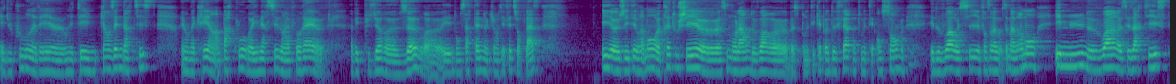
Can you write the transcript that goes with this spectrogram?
Et du coup, on, avait, on était une quinzaine d'artistes et on a créé un, parcours immersif dans la forêt avec plusieurs œuvres, et dont certaines qui ont été faites sur place. Et euh, j'ai été vraiment euh, très touchée euh, à ce moment-là de voir bah, ce qu'on était capable de faire quand on était ensemble. Et de voir aussi, enfin ça m'a vraiment ému de voir ces artistes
